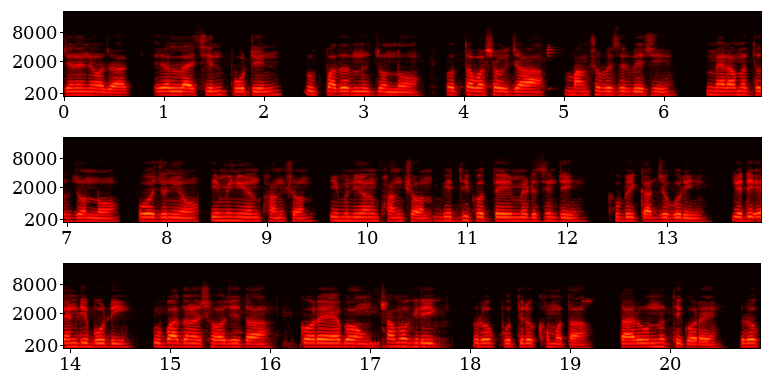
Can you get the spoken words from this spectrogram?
জেনে নেওয়া যাক। এল লাইসিন প্রোটিন উৎপাদনের জন্য অত্যাবশ্যক যা মাংসপেশির বেশি, মেরামতের জন্য প্রয়োজনীয় ইমিউনিয়ন ফাংশন। ইমিউনিয়ন ফাংশন বৃদ্ধি করতে এই মেডিসিনটি খুবই কার্যকরী। এটি অ্যান্টিবডি উপাদানের সহযোগিতা করে এবং সামগ্রিক রোগ প্রতিরোধ ক্ষমতা তার উন্নতি করে। রোগ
